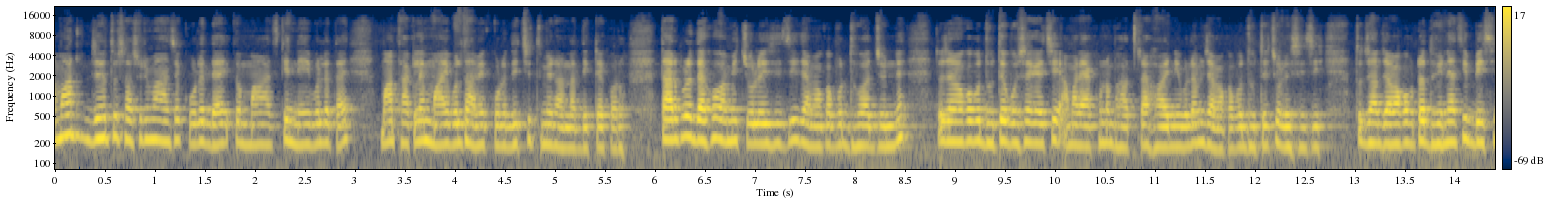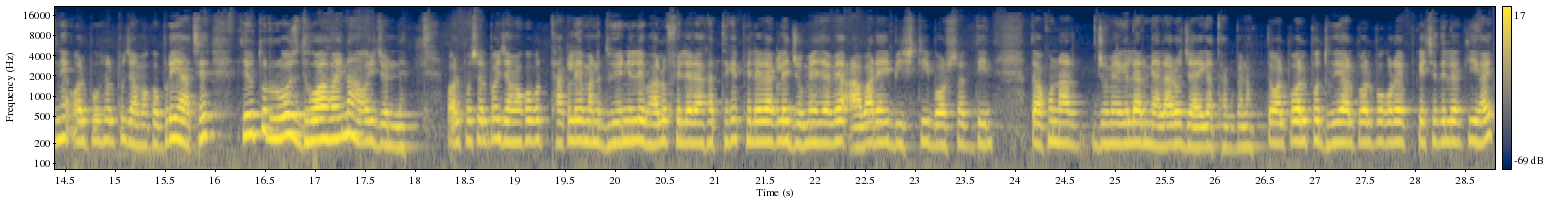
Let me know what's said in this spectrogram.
আমার যেহেতু শাশুড়ি মা আছে, করে দেয়। তো মা আজকে নেই বলে তাই। মা থাকলে মাই বলতো, আমি করে দিচ্ছি, তুমি রান্নার দিকটা করো। তারপরে দেখো, আমি চলে এসেছি জামা কাপড় ধোয়ার জন্য। তো জামা কাপড় ধুতে বসে গেছি। আমার এখনও ভাতটা হয়নি বলে আমি জামা কাপড় ধুতে চলে এসেছি। তো জামা কাপড়টা ধুয়ে নিয়ে আজকে বেশি নেই অল্প স্বল্প জামা কাপড়ই আছে। যেহেতু রোজ ধোয়া হয় না, ওই জন্যে। অল্প স্বল্প জামা কাপড় থাকলে মানে ধুয়ে নিলে ভালো, ফেলে রাখার থেকে ফেলে রাখলে জমে যাবে আবার এই বৃষ্টি, বর্ষার দিন। তখন আর জমে গেলে আর মেলারও জায়গা থাকবে না। তো অল্প অল্প ধুয়ে অল্প অল্প করে কেচে দিলে কি হয়,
